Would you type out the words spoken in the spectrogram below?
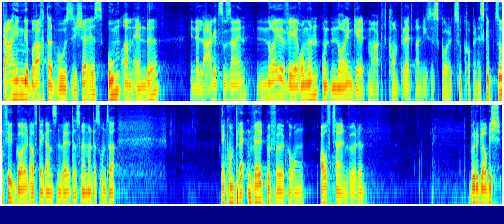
dahin gebracht hat, wo es sicher ist, um am Ende in der Lage zu sein, neue Währungen und neuen Geldmarkt komplett an dieses Gold zu koppeln. Es gibt so viel Gold auf der ganzen Welt, dass wenn man das unter der kompletten Weltbevölkerung aufteilen würde, würde, glaube ich,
